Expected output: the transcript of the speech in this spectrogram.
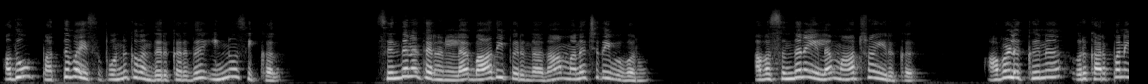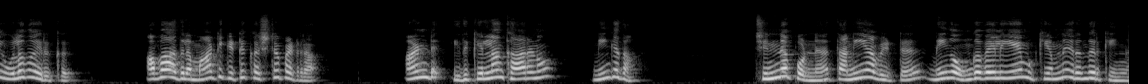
அதுவும் பத்து வயசு பொண்ணுக்கு வந்திருக்கிறது இன்னும் சிக்கல். சிந்தனை திறனில் பாதிப்பு இருந்தால் தான் மனச்சிதைவு வரும். அவள் சிந்தனையில் மாற்றம் இருக்குது அவளுக்குன்னு ஒரு கற்பனை உலகம் இருக்குது அவள் அதில் மாட்டிக்கிட்டு கஷ்டப்படுறா. அண்ட் இதுக்கெல்லாம் காரணம் நீங்கள் தான் சின்ன பொண்ணை தனியாக விட்டு நீங்கள் உங்கள் வேலையே முக்கியம்னு இருந்திருக்கீங்க.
